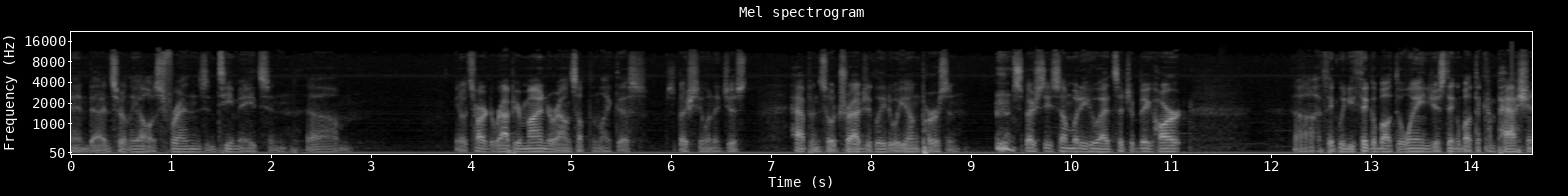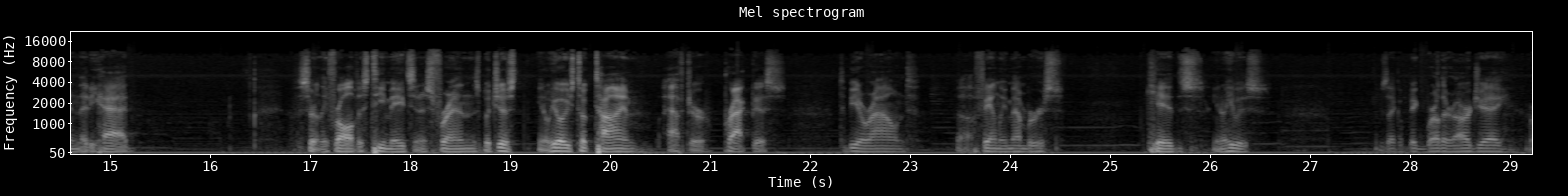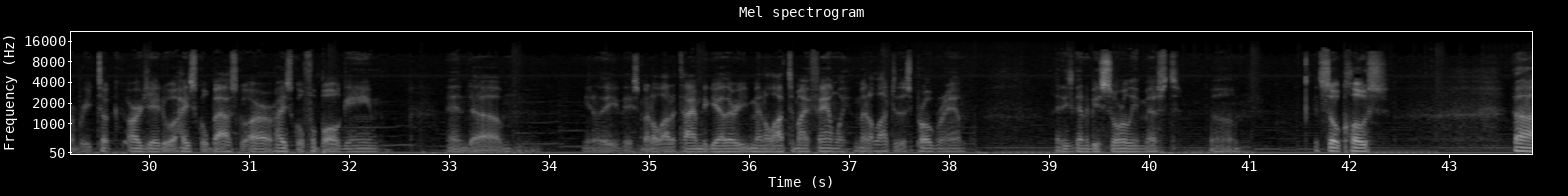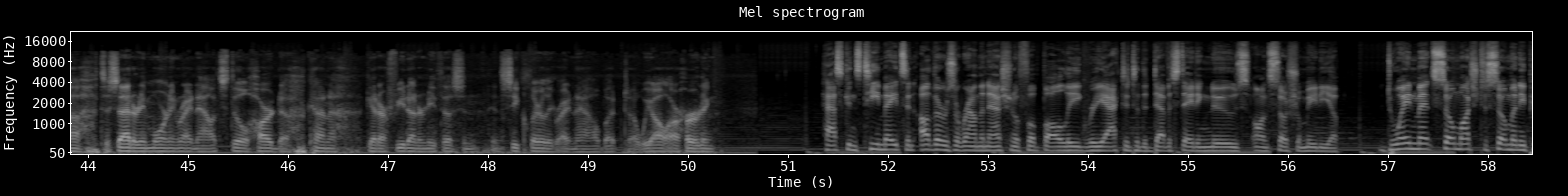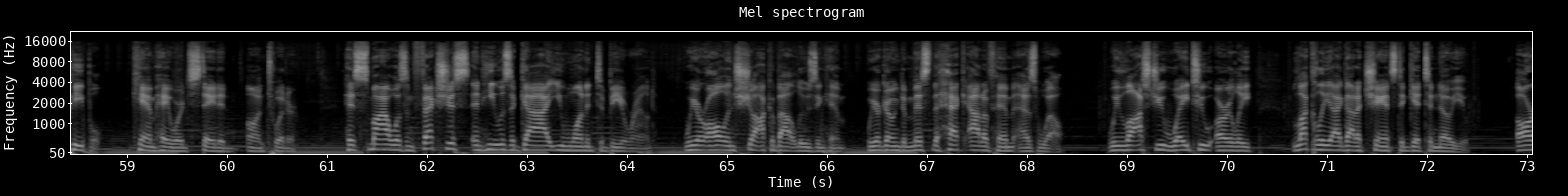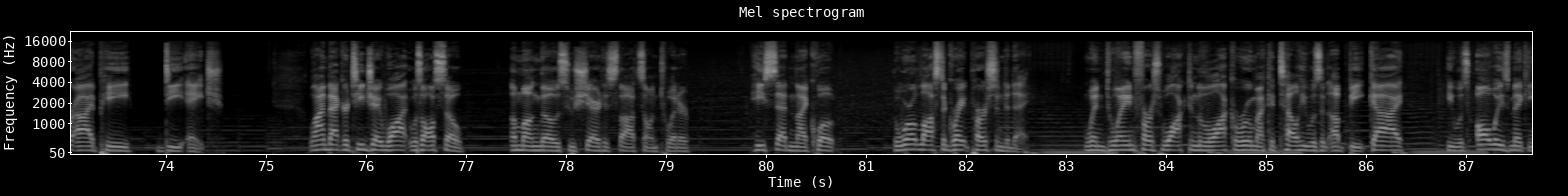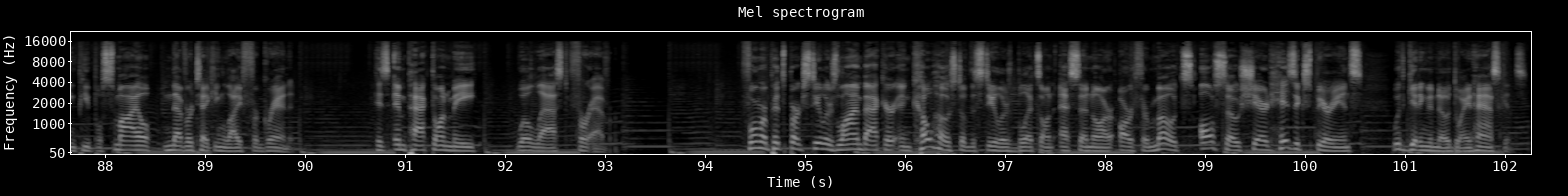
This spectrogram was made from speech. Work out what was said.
and, uh, and certainly all his friends and teammates and um, you know, it's hard to wrap your mind around something like this, especially when it just happened so tragically to a young person, especially somebody who had such a big heart. Uh, I think when you think about Dwayne, you just think about the compassion that he had, certainly for all of his teammates and his friends, but just, you know, he always took time after practice to be around uh, family members, kids. You know, he was he was like a big brother RJ. I remember he took RJ to a high school basketball or high school football game and um, you know they, they spent a lot of time together. He meant a lot to my family, meant a lot to this program, and he's going to be sorely missed. Um, it's so close uh, a Saturday morning right now. It's still hard to kind of get our feet underneath us and, and see clearly right now, but uh, we all are hurting. Haskins' teammates and others around the National Football League reacted to the devastating news on social media. Dwayne meant so much to so many people, Cam Hayward stated on Twitter. His smile was infectious, and he was a guy you wanted to be around. We are all in shock about losing him. We are going to miss the heck out of him as well. We lost you way too early. Luckily, I got a chance to get to know you. RIP DH. Linebacker TJ Watt was also among those who shared his thoughts on Twitter. He said, and I quote, The world lost a great person today. When Dwayne first walked into the locker room, I could tell he was an upbeat guy. He was always making people smile, never taking life for granted. His impact on me will last forever. Former Pittsburgh Steelers linebacker and co host of the Steelers Blitz on SNR, Arthur Moats, also shared his experience with getting to know Dwayne Haskins.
